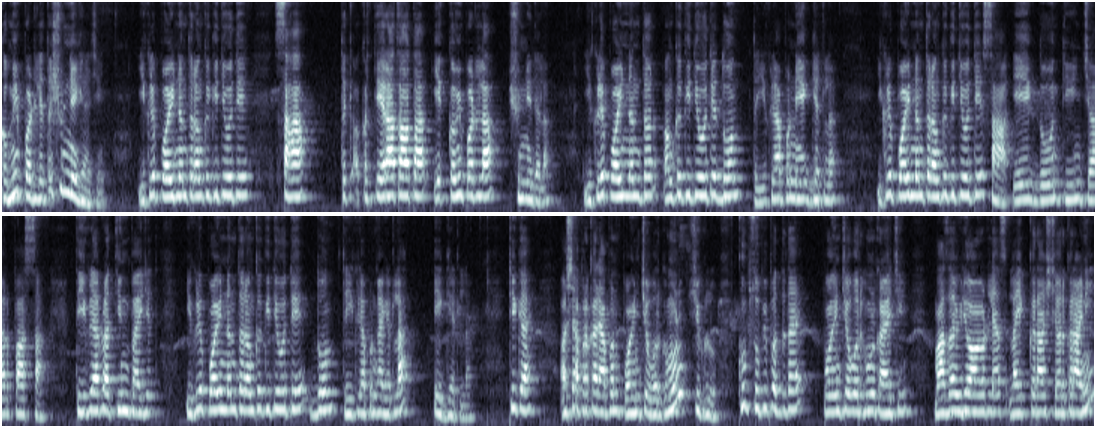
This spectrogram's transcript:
कमी पडले तर शून्य घ्यायचे. इकडे पॉईंट नंतर अंक किती होते? सहा. तर तेराचा होता. एक कमी पडला शून्य दिला. इकडे पॉईंट नंतर अंक किती होते? दोन. तर इकडे आपण एक घेतला. इकडे पॉईंट नंतर अंक किती होते? सहा. एक दोन तीन चार पाच सहा. तर इकडे आपल्याला तीन पाहिजेत. इकडे पॉईंट नंतर अंक किती होते? दोन. तर इकडे आपण काय घेतला? एक घेतला. ठीक आहे? अशा प्रकारे आपण पॉईंटचे वर्गमूळ शिकलो. खूप सोपी पद्धत आहे. पॉईंटचे वर्गमूळ काढायची. माझा व्हिडिओ आवडल्यास लाईक करा शेअर करा आणि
